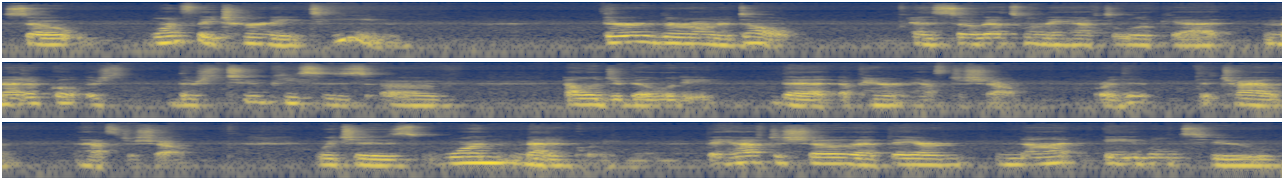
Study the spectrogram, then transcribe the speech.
So once they turn 18, they're their own adult. And so that's when they have to look at medical there's there's two pieces of eligibility that a parent has to show or that the child has to show, which is one medically. They have to show that they are not able to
